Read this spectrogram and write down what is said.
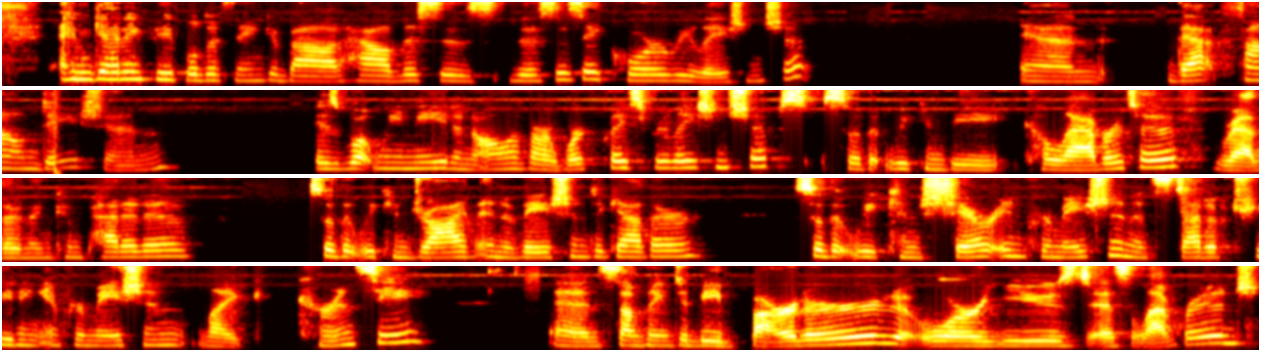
and getting people to think about how this is this is a core relationship and that foundation is what we need in all of our workplace relationships so that we can be collaborative rather than competitive, so that we can drive innovation together, so that we can share information instead of treating information like currency and something to be bartered or used as leverage.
